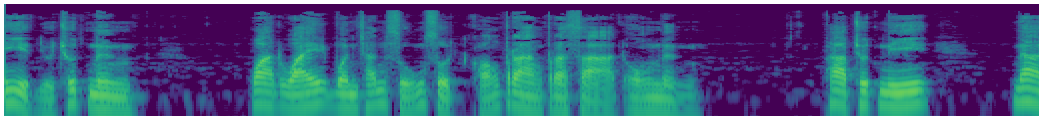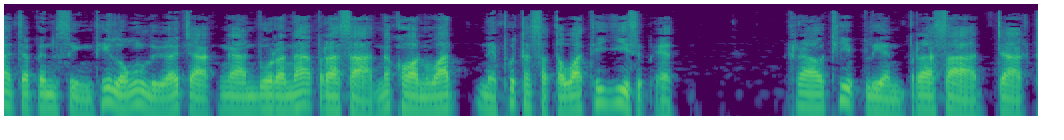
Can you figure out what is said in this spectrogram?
ณีตอยู่ชุดหนึ่ง วาดไว้บนชั้นสูงสุดของปรางปราสาทองค์หนึ่ง ภาพชุดนี้น่าจะเป็นสิ่งที่หลงเหลือจากงานบูรณะปราสาทนครวัดในพุทธศตวรรษที่ 21 คราวที่เปลี่ยนปราสาทจากเท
